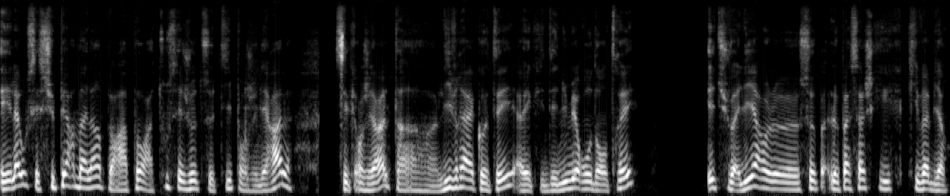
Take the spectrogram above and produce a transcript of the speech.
Et là où c'est super malin par rapport à tous ces jeux de ce type en général, c'est qu'en général, tu as un livret à côté avec des numéros d'entrée et tu vas lire le, ce- le passage qui, qui va bien.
